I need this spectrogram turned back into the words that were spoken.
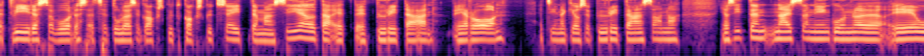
että viidessä vuodessa, että se tulee se 2027 sieltä, että, että pyritään eroon että siinäkin on se pyritään sana. Ja sitten näissä niin kuin EU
